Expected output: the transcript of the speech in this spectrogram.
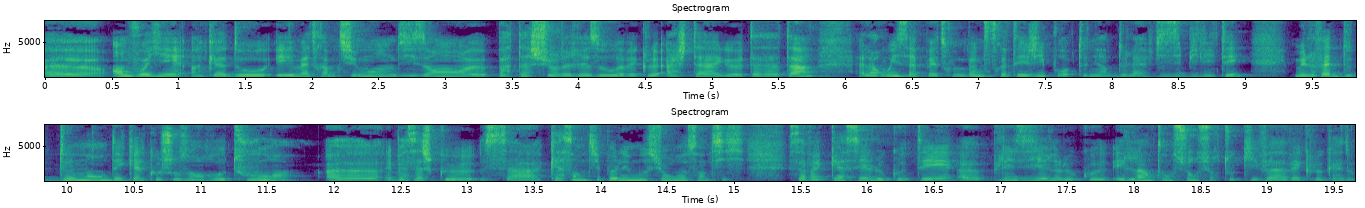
Euh, envoyer un cadeau et mettre un petit mot en disant euh, partage sur les réseaux avec le hashtag euh, tatata. Alors oui, ça peut être une bonne stratégie pour obtenir de la visibilité, mais le fait de demander quelque chose en retour, euh, et ben sache que ça casse un petit peu l'émotion ressentie. Ça va casser le côté euh, plaisir et l'intention surtout qui va avec le cadeau.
